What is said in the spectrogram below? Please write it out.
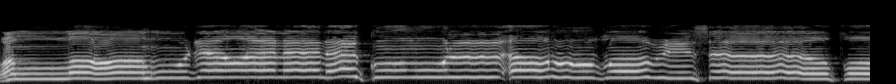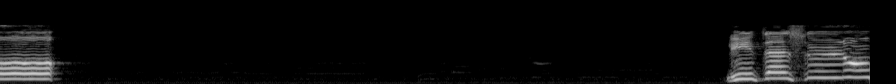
وَاللَّهُ جَعَلَ لَكُمُ الْأَرْضَ بِسَاطًا. لِّتَسْلُكُوا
